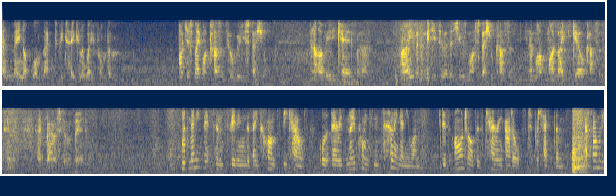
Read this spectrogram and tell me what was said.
and may not want that to be taken away from them. I just made my cousin feel really special and that I really cared for her. And I even admitted to her that she was my special cousin, you know, my, my baby girl cousin. that embarrassed her a bit. With many victims feeling that they can't speak out or that there is no point in telling anyone, it is our job as caring adults to protect them. A family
